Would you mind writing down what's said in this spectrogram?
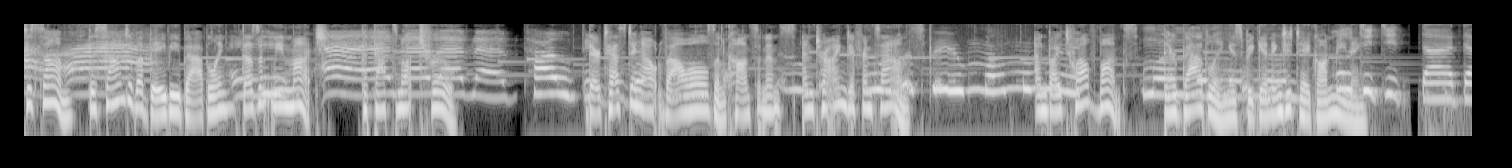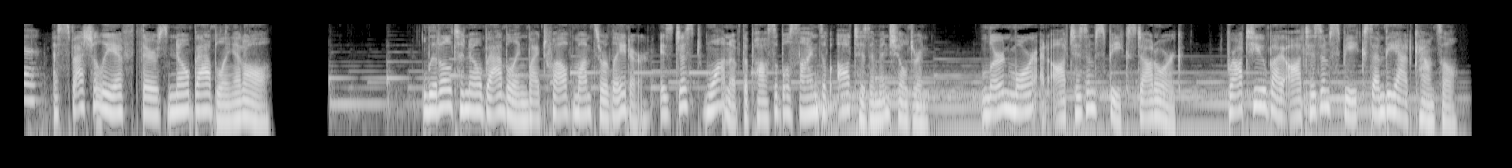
To some, the sound of a baby babbling doesn't mean much, but that's not true. They're testing out vowels and consonants and trying different sounds. And by 12 months, their babbling is beginning to take on meaning, especially if there's no babbling at all. Little to no babbling by 12 months or later is just one of the possible signs of autism in children. Learn more at autismspeaks.org. Brought to you by Autism Speaks and the Ad Council.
